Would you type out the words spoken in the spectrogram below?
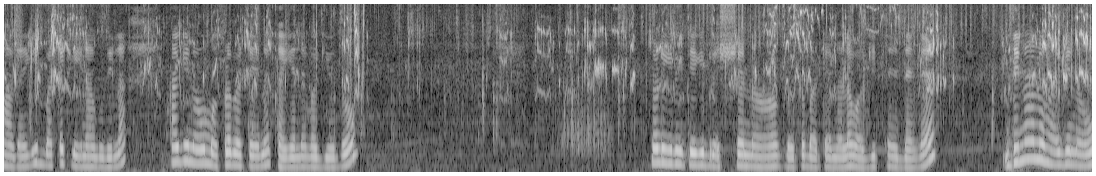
ಹಾಗಾಗಿ ಬಟ್ಟೆ ಕ್ಲೀನ್ ಆಗೋದಿಲ್ಲ. ಹಾಗೆ ನಾವು ಮಕ್ಕಳ ಬಟ್ಟೆಯನ್ನು ಕೈಯಲ್ಲೇ ಒಗೆಯೋದು. ನೋಡಿ ಈ ರೀತಿಯಾಗಿ ಬ್ರಷನ್ನು ಹಾಕ್ಬಿಟ್ಟು ಬಟ್ಟೆನೆಲ್ಲ ಒಗಿತಾ ಇದ್ದೇವೆ. ದಿನಾಲೂ ಹಾಗೆ ನಾವು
